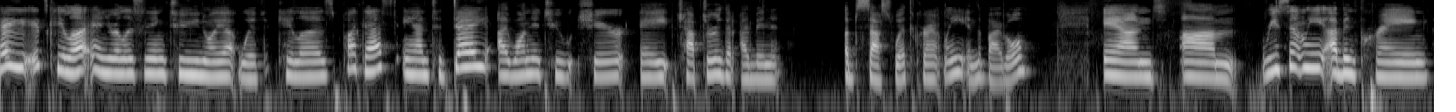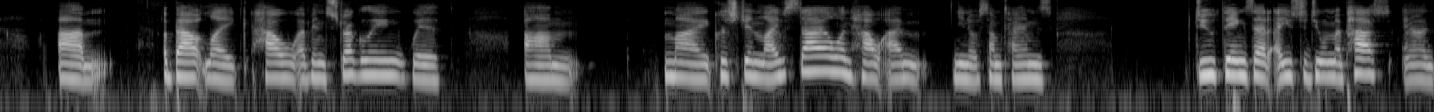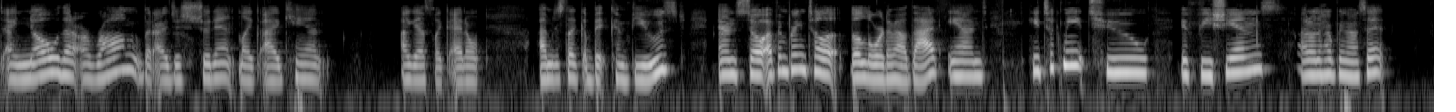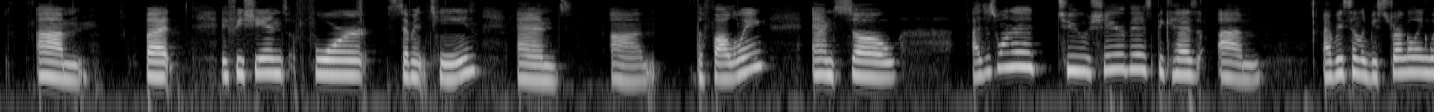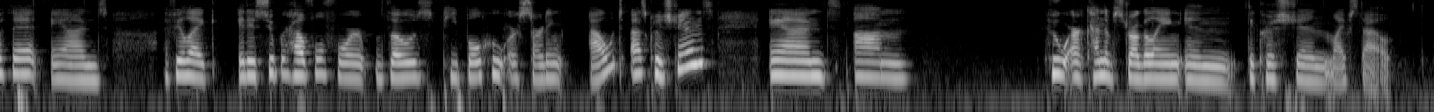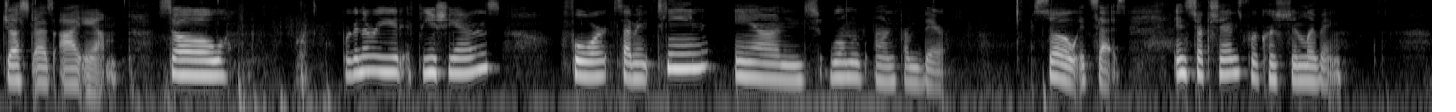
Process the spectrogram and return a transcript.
Hey, it's Keila, and you're listening to Eunoia with Keila's podcast. And today I wanted to share a chapter that I've been obsessed with currently in the Bible. And um, recently I've been praying um, about like how I've been struggling with um, my Christian lifestyle and how I'm, you know, sometimes do things that I used to do in my past and I know that are wrong, but I just shouldn't. Like, I can't, I guess, like, I don't, I'm just like a bit confused. And so I've been praying to the Lord about that. And He took me to Ephesians. I don't know how to pronounce it. Um, but Ephesians 4 17 and um, the following. And so I just wanted to share this because um, I've recently been struggling with it, and I feel like it is super helpful for those people who are starting out as Christians and um, who are kind of struggling in the Christian lifestyle, just as I am. So we're gonna read Ephesians 4 17 and we'll move on from there. So it says, Instructions for Christian Living.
